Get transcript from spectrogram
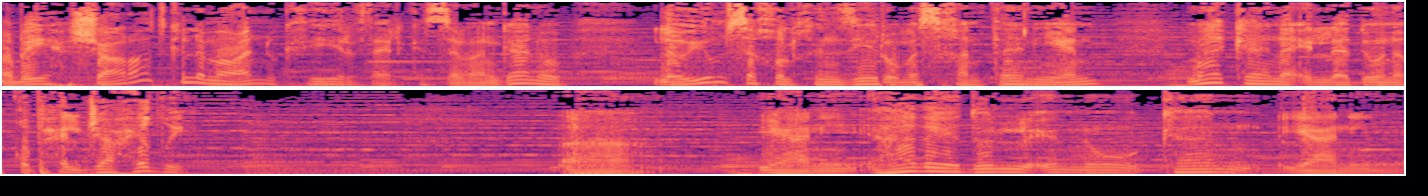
قبيح الشعراء تكلموا عنه كثير في ذلك الزمان. قالوا لو يمسخ الخنزير مسخا ثانيا ما كان إلا دون قبح الجاحظ. آه يعني هذا يدل أنه كان يعني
